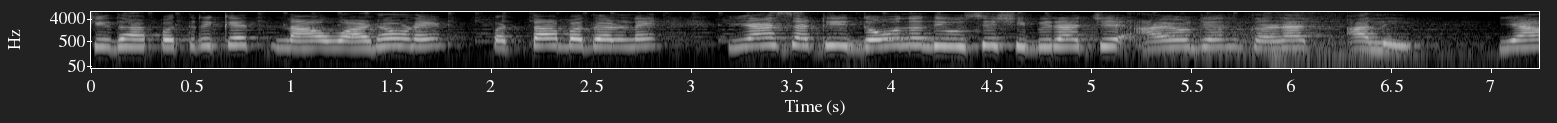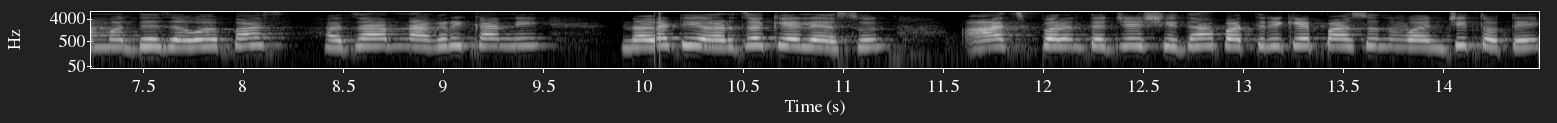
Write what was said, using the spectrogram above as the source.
शिधापत्रिकेत नाव वाढवणे पत्ता बदलणे यासाठी दोन दिवसीय शिबिराचे आयोजन करण्यात आले. यामध्ये जवळपास हजार नागरिकांनी नव्यासाठी अर्ज केले असून आजपर्यंत जे शिधापत्रिकेपासून वंचित होते.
